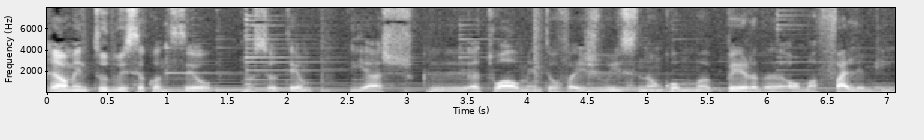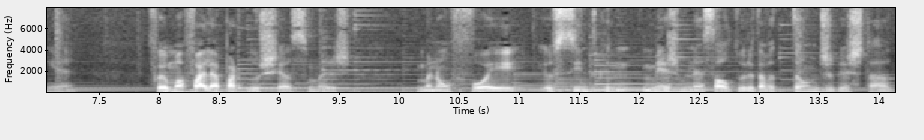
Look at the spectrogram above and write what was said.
Realmente tudo isso aconteceu no seu tempo e acho que atualmente eu vejo isso não como uma perda ou uma falha minha. Foi uma falha à parte do excesso, mas, mas não foi. Eu sinto que mesmo nessa altura eu estava tão desgastado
